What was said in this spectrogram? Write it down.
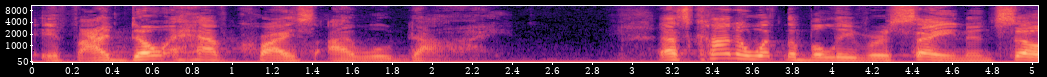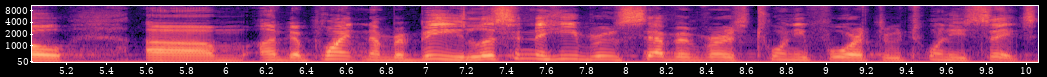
if I don't have Christ, I will die. That's kind of what the believer is saying. And so, um, under point number B, listen to Hebrews 7, verse 24 through 26.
